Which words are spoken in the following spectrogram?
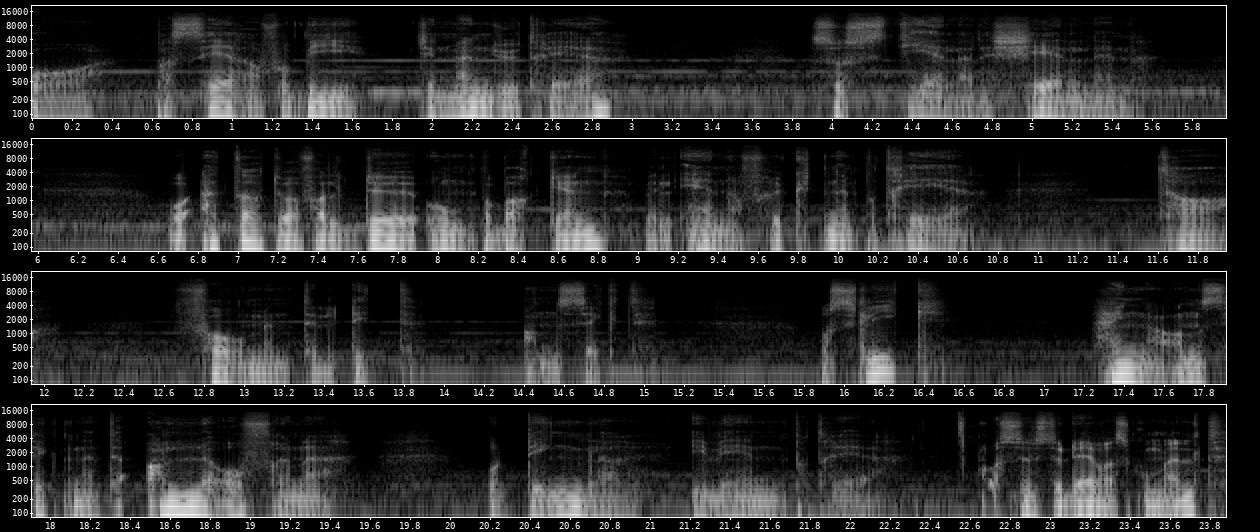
og passerer forbi Jinmenju-treet, så stjeler det sjelen din og etter at du har falt død om på bakken, vil en av fruktene på treet ta formen til ditt ansikt. Og slik henger ansiktene til alle ofrene og dingler i vinden på treet. Og syns du det var skummelt?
